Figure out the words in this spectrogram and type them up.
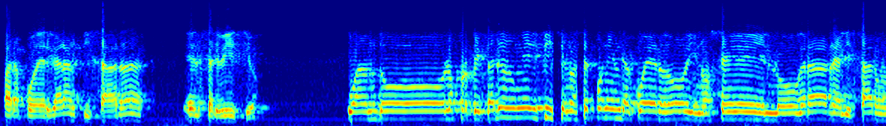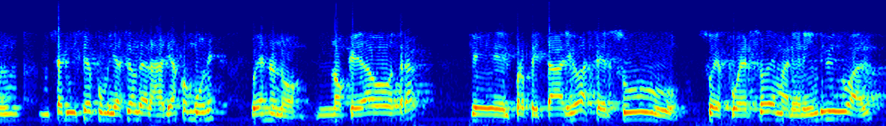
para poder garantizar el servicio. Cuando los propietarios de un edificio no se ponen de acuerdo y no se logra realizar un, servicio de fumigación de las áreas comunes, pues no, no queda otra que el propietario hacer su, su esfuerzo de manera individual.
